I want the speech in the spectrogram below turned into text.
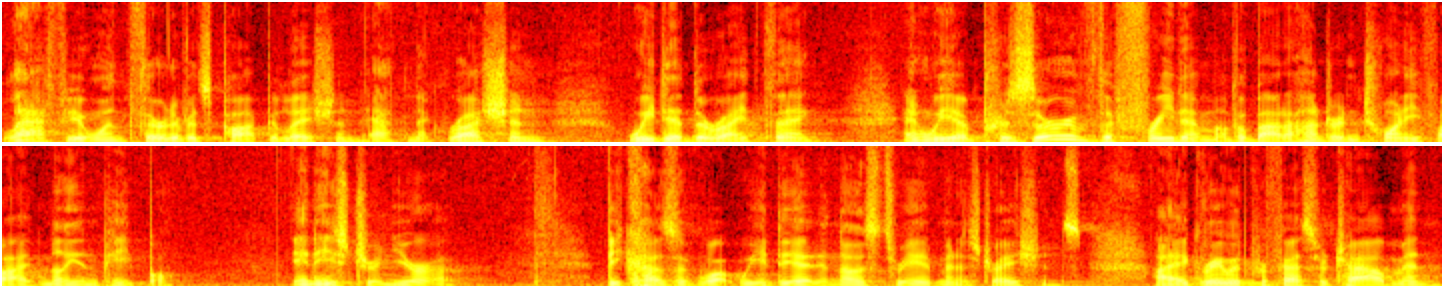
Latvia, one third of its population ethnic Russian. We did the right thing. And we have preserved the freedom of about 125 million people in Eastern Europe because of what we did in those three administrations. I agree with Professor Taubman.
